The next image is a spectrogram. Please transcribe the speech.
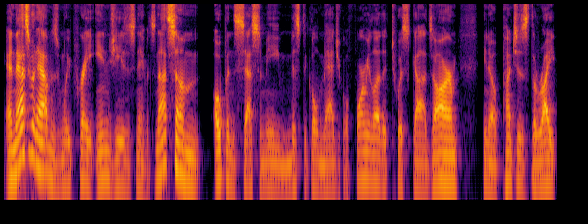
And that's what happens when we pray in Jesus' name. It's not some open sesame, mystical, magical formula that twists God's arm, you know, punches the right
